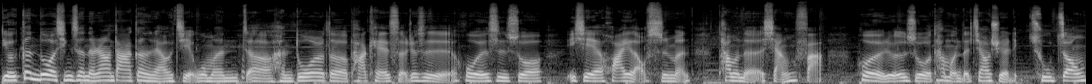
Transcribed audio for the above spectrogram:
有更多的新生能，让大家更了解我们呃很多的 podcast，就是或者是说一些花艺老师们他们的想法。或者就是说，他们的教学初衷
